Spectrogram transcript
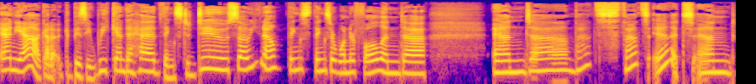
and yeah, I got a busy weekend ahead, things to do. So, you know, things, things are wonderful. And, uh, and, uh, that's, that's it. And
